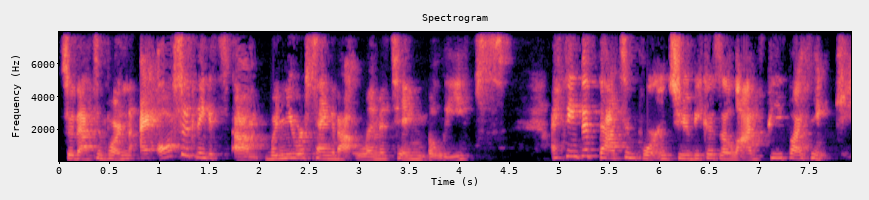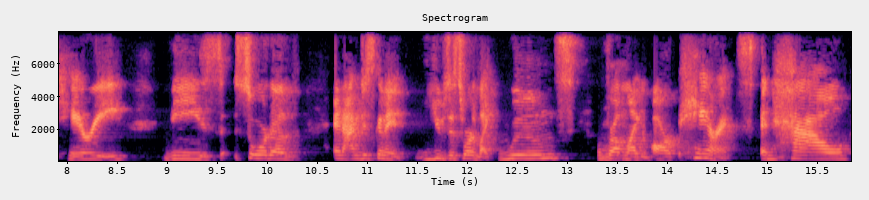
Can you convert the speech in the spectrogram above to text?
So that's important. I also think it's um, when you were saying about limiting beliefs, I think that that's important too because a lot of people, I think, carry these sort of, and I'm just going to use this word like wounds mm-hmm. from like our parents and how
